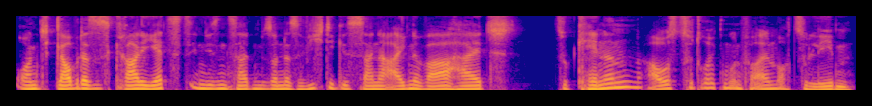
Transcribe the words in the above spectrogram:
Und ich glaube, dass es gerade jetzt in diesen Zeiten besonders wichtig ist, seine eigene Wahrheit zu kennen, auszudrücken und vor allem auch zu leben.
